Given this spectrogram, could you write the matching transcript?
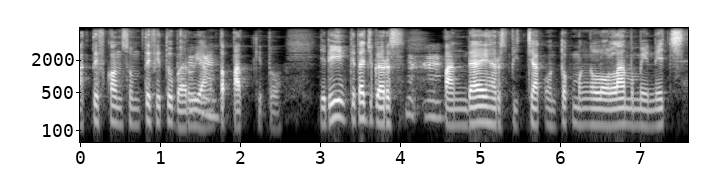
aktif konsumtif itu baru yang tepat gitu. Jadi kita juga harus pandai harus bijak untuk mengelola memanage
